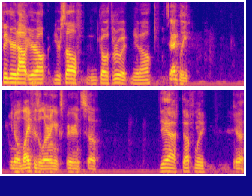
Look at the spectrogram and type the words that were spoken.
figure it out your own yourself and go through it. You know. exactly. You know, life is a learning experience, so Yeah, definitely. yeah.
